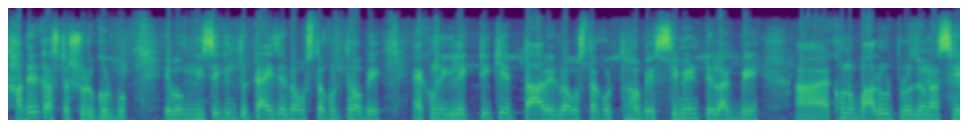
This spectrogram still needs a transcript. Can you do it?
ছাদের কাজটা শুরু করব। এবং নিচে কিন্তু টাইজের ব্যবস্থা করতে হবে এখনও ইলেকট্রিকের তারের ব্যবস্থা করতে হবে, সিমেন্টে লাগবে এখনও বালুর প্রয়োজন আছে,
